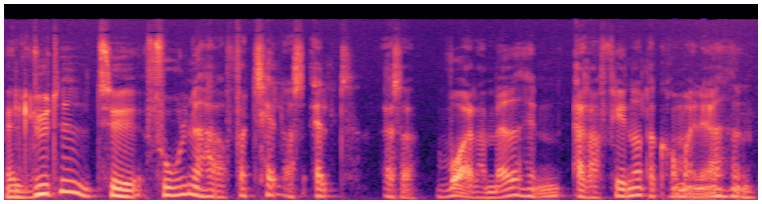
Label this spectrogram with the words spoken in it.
man lyttede til, fuglene har fortalt os alt. Altså, hvor er der mad henne? Er der fjender, der kommer i nærheden?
